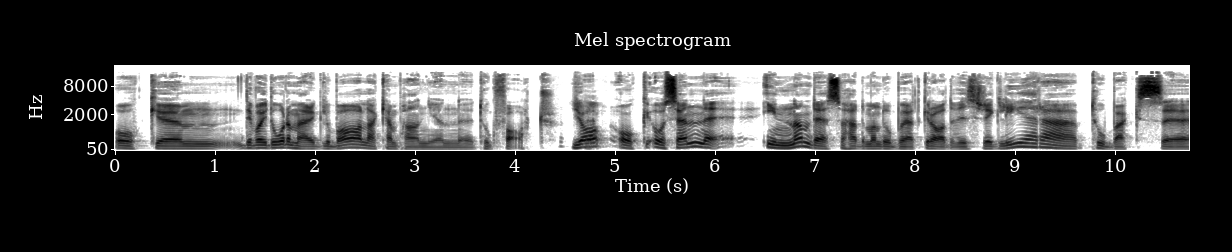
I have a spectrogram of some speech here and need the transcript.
Och um, det var ju då de här globala kampanjen uh, tog fart. Ja. Och, och sen uh, innan det så hade man då börjat gradvis reglera tobaks uh,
